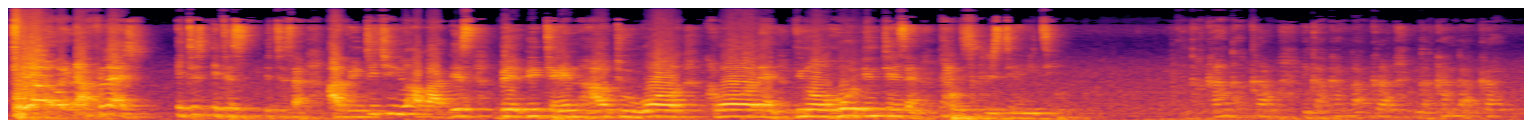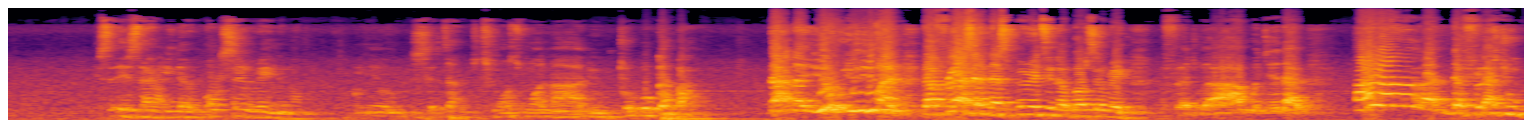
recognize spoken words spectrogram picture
Deal with the flesh. It is, it is, it is. uh, I've been teaching you about this baby thing, how to walk, crawl, and you know, holding things, and that is Christianity. It's, like in the boxing ring, you know. You sit down, small, small, now you turbo kapa. That, that you, you, you, the flesh and the spirit in the boxing ring. The flesh, will, ah, what is that? Ah, the flesh will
